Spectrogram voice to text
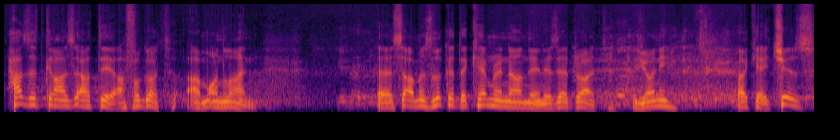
how's it, guys, out there? I forgot. I'm online. Uh, so I must look at the camera now and then. Is that right? Yoni? Okay, cheers.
